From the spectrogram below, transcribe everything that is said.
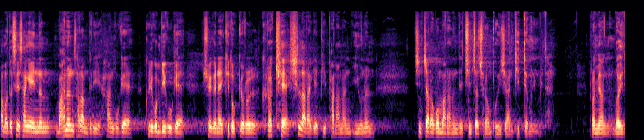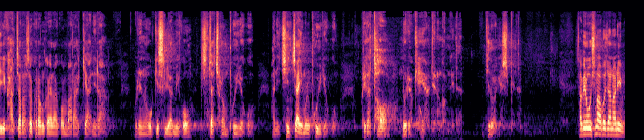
아마도 세상에 있는 많은 사람들이 한국에 그리고 미국에 최근에 기독교를 그렇게 신랄하게 비판하는 이유는 진짜라고 말하는데 진짜처럼 보이지 않기 때문입니다. 그러면 너희들이 가짜라서 그런 거라고 말할 게 아니라 우리는 옷깃슬염이고 진짜처럼 보이려고 아니 진짜임을 보이려고 우리가 더 노력해야 되는 겁니다. 기도하겠습니다. 자비로우신 아버지 하나님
